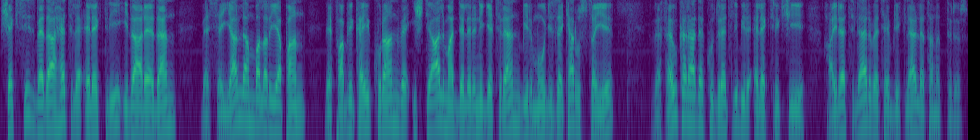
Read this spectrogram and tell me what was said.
şeksiz bedahetle elektriği idare eden ve seyyar lambaları yapan ve fabrikayı kuran ve iştihal maddelerini getiren bir mucizekar ustayı ve fevkalade kudretli bir elektrikçiyi hayretler ve tebriklerle tanıttırır.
